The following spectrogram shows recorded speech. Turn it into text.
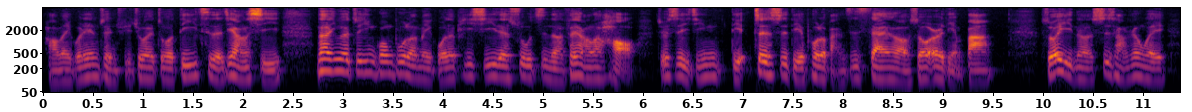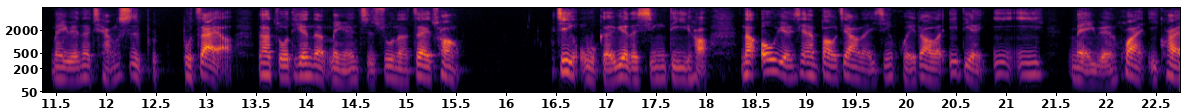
好，美国联准局就会做第一次的降息。那因为最近公布了美国的 PCE 的数字呢，非常的好，就是已经跌正式跌破了百分之三哦，收二点八。所以呢，市场认为美元的强势不。不在啊，那昨天的美元指数呢再创近五个月的新低哈，那欧元现在报价呢已经回到了一点一一美元换一块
